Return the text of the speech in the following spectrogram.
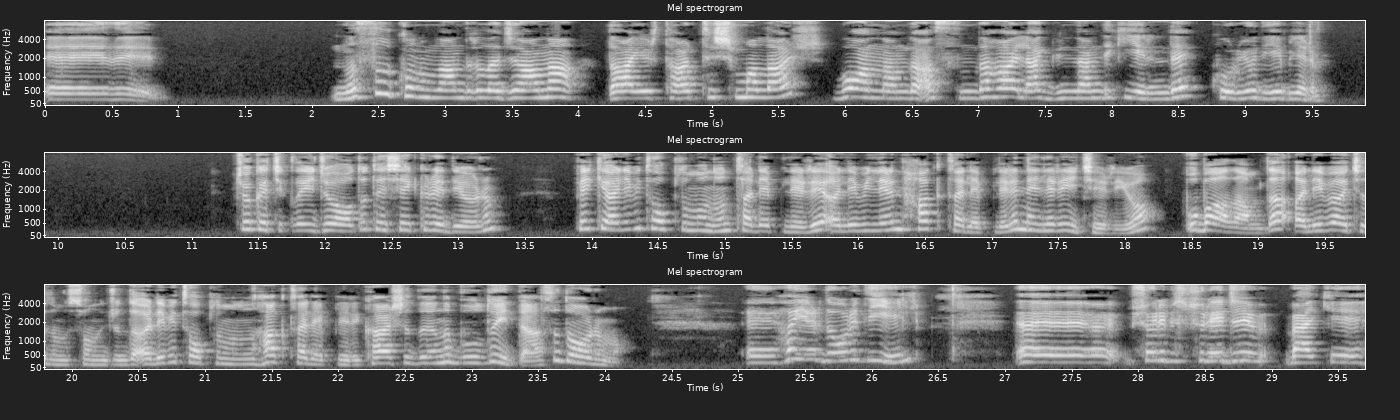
e, nasıl konumlandırılacağına dair tartışmalar bu anlamda aslında hala gündemdeki yerinde koruyor diyebilirim. Çok açıklayıcı oldu. Teşekkür ediyorum. Peki Alevi toplumunun talepleri, Alevilerin hak talepleri neleri içeriyor? Bu bağlamda Alevi açılımı sonucunda Alevi toplumunun hak talepleri karşılığını bulduğu iddiası doğru mu? E, hayır doğru değil. Ee, şöyle bir süreci belki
